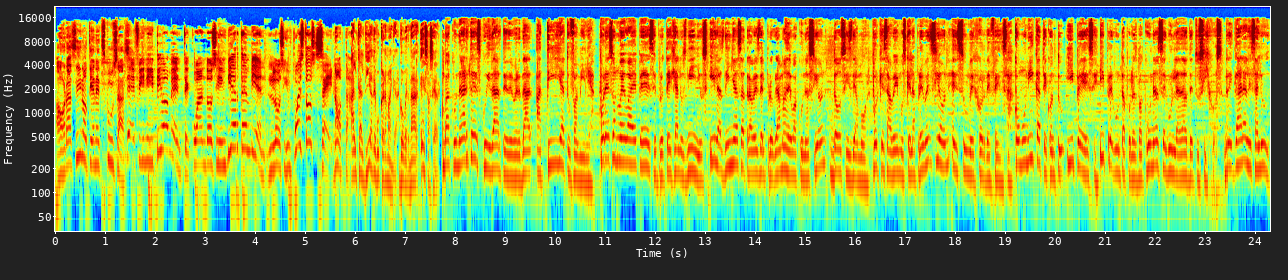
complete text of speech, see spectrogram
ahora sí no tiene excusas. Definitivamente, cuando se invierten bien los impuestos, se nota. Alcaldía de Bucaramanga. Gobernar es hacer. Vacunarte es cuidarte de verdad a ti y a tu familia. Por eso Nueva EPS protege a los niños y las niñas a través del programa de vacunación Dosis de Amor, porque sabemos que la prevención es su mejor defensa. Comunícate con tu IPS y pregunta por las vacunas según la edad de tus hijos. Regálale salud,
